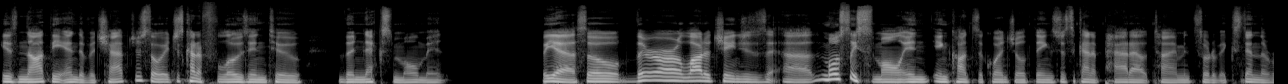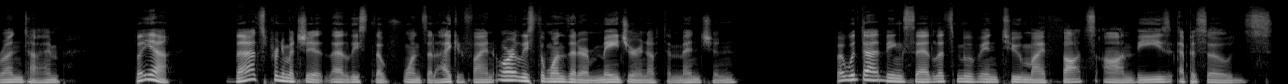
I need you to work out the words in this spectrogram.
is not the end of a chapter, so it just kind of flows into the next moment. But yeah, so there are a lot of changes, uh, mostly small, in, inconsequential things, just to kind of pad out time and sort of extend the runtime. But yeah, that's pretty much it. At least the ones that I could find, or at least the ones that are major enough to mention. But with that being said, let's move into my thoughts on these episodes.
